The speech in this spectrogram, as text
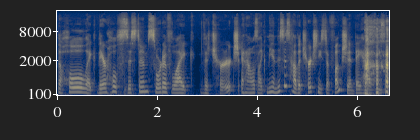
the whole like their whole system sort of like the church? And I was like, man, this is how the church needs to function. They have these,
